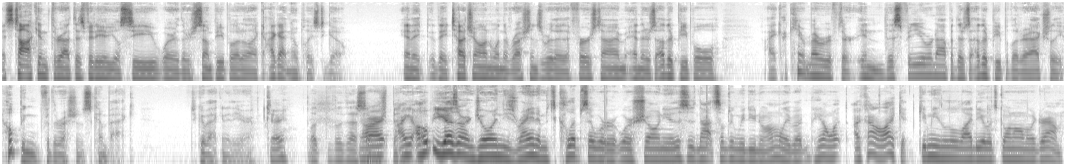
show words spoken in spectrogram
It's talking throughout this video. You'll see where there's some people that are like, I got no place to go, and they they touch on when the Russians were there the first time, and there's other people. I, I can't remember if they're in this video or not, but there's other people that are actually hoping for the Russians to come back, to go back into the air. Okay. Let, let All spin. I I hope you guys are enjoying these random clips that we're, we're showing you. This is not something we do normally, but you know what? I kind of like it. Give me a little idea what's going on on the ground.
